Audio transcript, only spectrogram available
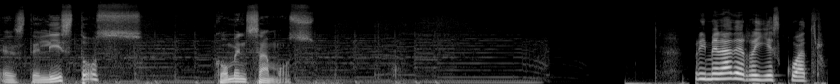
Este, ¿Listos? Comenzamos. Primera de Reyes 4.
